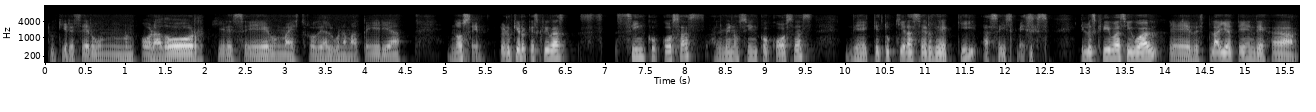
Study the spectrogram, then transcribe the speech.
tú quieres ser un orador, quieres ser un maestro de alguna materia, no sé, pero quiero que escribas cinco cosas, al menos cinco cosas de que tú quieras hacer de aquí a seis meses. Y lo escribas igual, eh, despláyate, deja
